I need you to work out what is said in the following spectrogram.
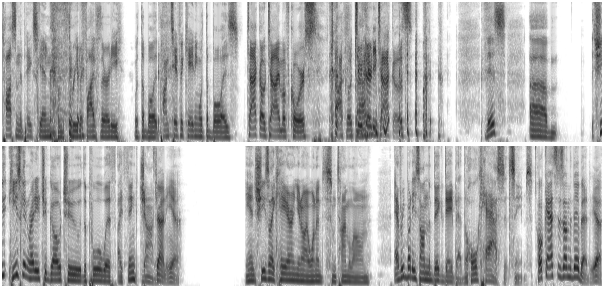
tossing the pigskin from 3 to 5.30 with the boys, pontificating with the boys, Taco time, of course. taco Two time. thirty tacos. This, um, she, he's getting ready to go to the pool with, I think, Johnny. Johnny, yeah. And she's like, hey, Aaron, you know, I wanted some time alone. Everybody's on the big day bed, the whole cast, it seems. Whole cast is on the daybed. Yeah.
